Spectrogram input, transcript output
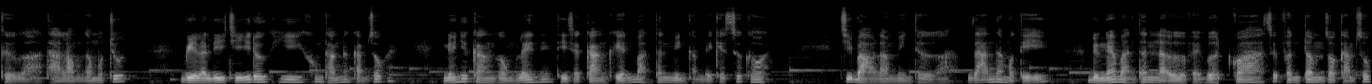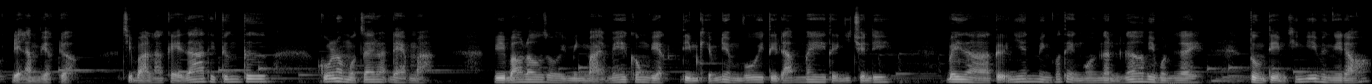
Thử à, thả lỏng ra một chút. Vì là lý trí đôi khi không thắng được cảm xúc ấy nếu như càng gồng lên ấy, thì sẽ càng khiến bản thân mình cảm thấy kiệt sức thôi. Chị bảo là mình thử à, giãn ra một tí. Đừng nghe bản thân là ừ phải vượt qua sự phân tâm do cảm xúc để làm việc được. Chị bảo là kể ra thì tương tư cũng là một giai đoạn đẹp mà. Vì bao lâu rồi mình mải mê công việc tìm kiếm niềm vui từ đam mê từ những chuyến đi. Bây giờ tự nhiên mình có thể ngồi ngẩn ngơ vì một người tủm tỉm khi nghĩ về người đó.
